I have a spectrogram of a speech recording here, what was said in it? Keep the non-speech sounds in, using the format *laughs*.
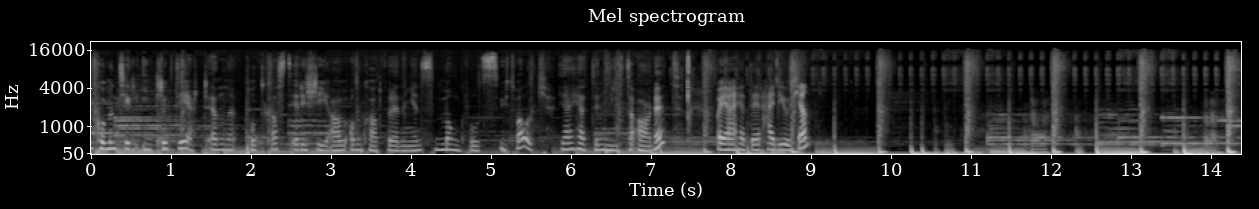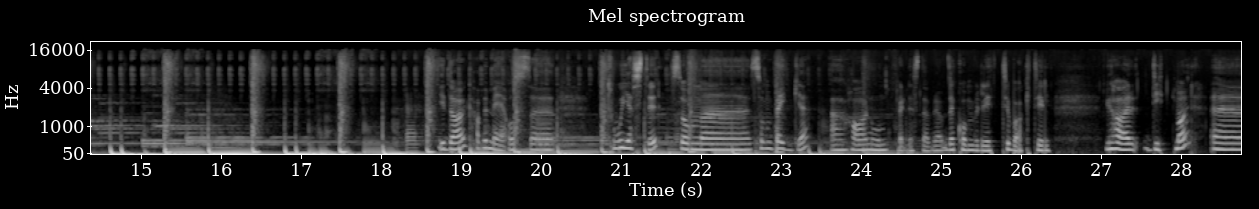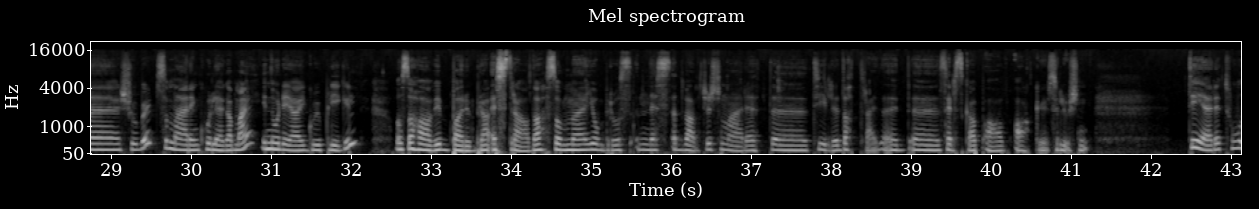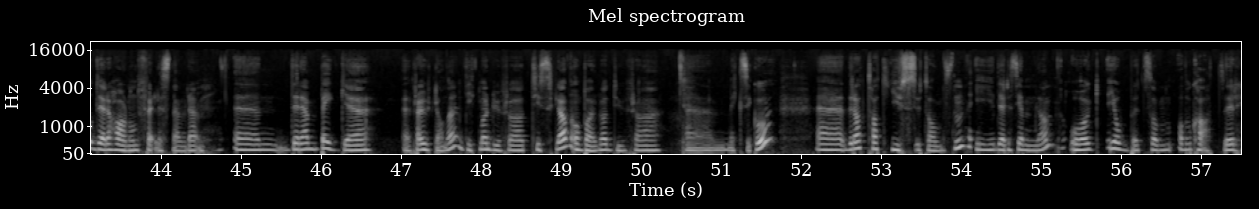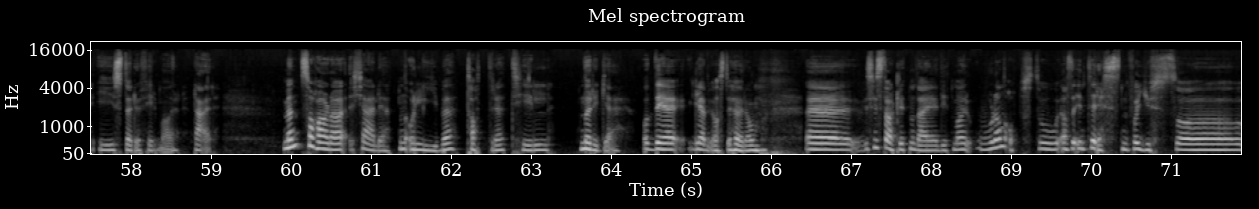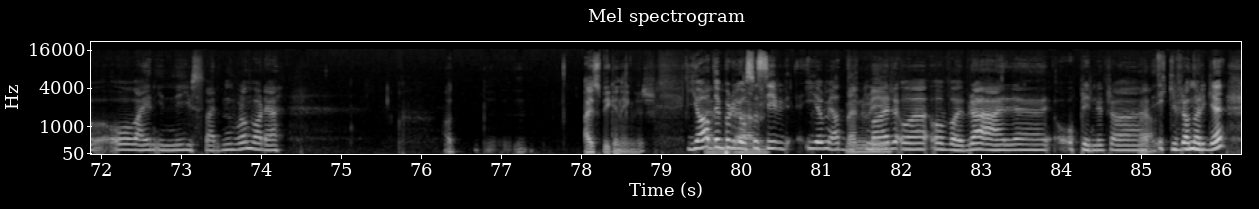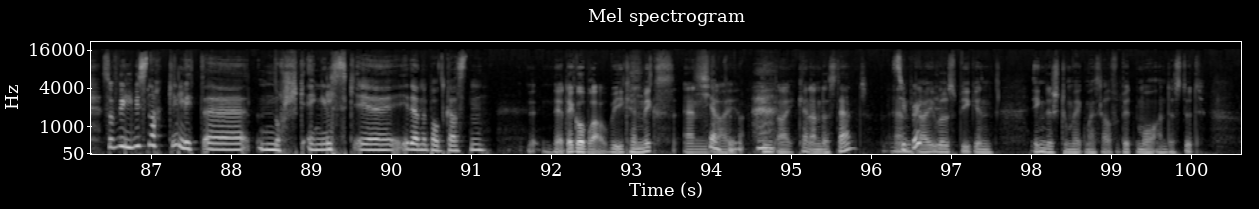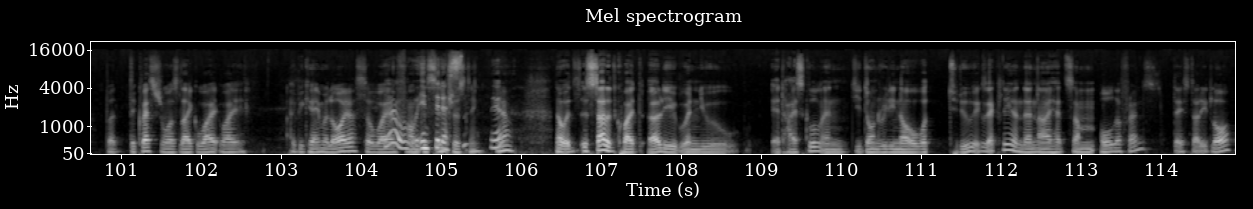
Velkommen til Inkludert, en podkast i regi av Advokatforeningens mangfoldsutvalg. Jeg heter Mita Arnet. Og jeg heter Heidi Jordkjenn. I dag har vi med oss uh, to gjester som, uh, som begge uh, har noen fellesnevnere. Det kommer vi litt tilbake til. Vi har Dittmar Schubert, som er en kollega av meg i Nordea Group Legal. Og så har vi Barbara Estrada, som jobber hos Nest Advantage, som er et tidligere dattereid selskap av Aker Solution. Dere to dere har noen fellesnevnere. dere er begge Eh, fra utlandet. Dittmar, du fra Tyskland, og Barbara, du fra eh, Mexico. Eh, dere har tatt jusutdannelsen i deres hjemland og jobbet som advokater i større firmaer der. Men så har da kjærligheten og livet tatt dere til Norge. Og det gleder vi oss til å høre om. Eh, hvis vi starter litt med deg, Ditmar. Hvordan oppsto altså, interessen for juss og, og, veien inn i jussverdenen? Hvordan var det? I speak in English. Ja, det burde vi også um, si, i og med at Dittmar og, og Barbara er uh, opprinnelig fra ja. ikke fra Norge. Så vil vi snakke litt uh, norsk-engelsk uh, i denne podkasten. Ja, det går bra. We can mix, and I think I can understand. And Super. I will speak in English to make myself a bit more understood. But the question was like, why, why I became a lawyer, so why yeah, I found this interesting. Yeah. yeah. No, it, it started quite early when you at high school and you don't really know what to do exactly. And then I had some older friends. They studied law,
